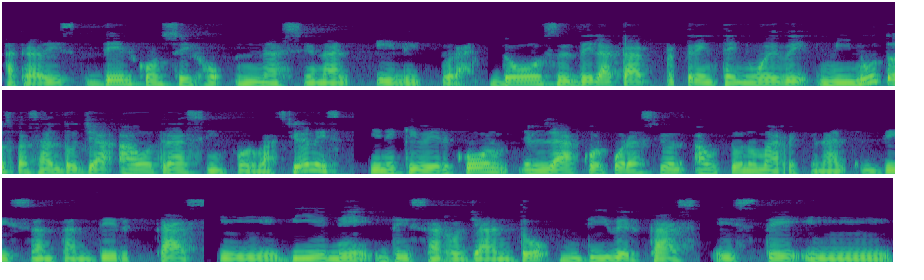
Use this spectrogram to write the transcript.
a través del Consejo Nacional Electoral. Dos de la tarde, 39 minutos, pasando ya a otras informaciones. Tiene que ver con la Corporación Autónoma Regional de Santander CAS, que viene desarrollando DiverCAS, este eh,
